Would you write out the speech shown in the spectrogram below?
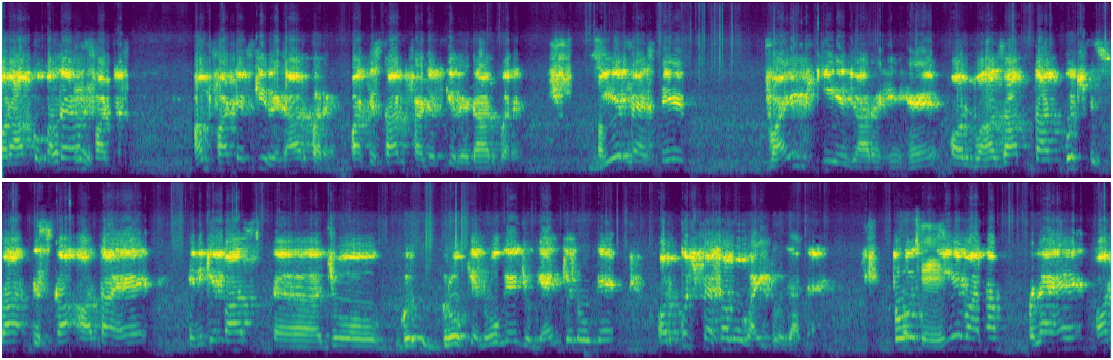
और आपको पता है हम फाटफ हम फाटफ की रेडार पर है। पाकिस्तान फाटफ के रेडार पर है। ये पैसे वाइट किए जा रहे हैं और बाजाबता कुछ हिस्सा इसका आता है। इनके पास जो ग्रोह के लोग हैं जो गैंग के लोग हैं और कुछ पैसा वो वाइट हो जाता है। तो okay. ये वादा बना है और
